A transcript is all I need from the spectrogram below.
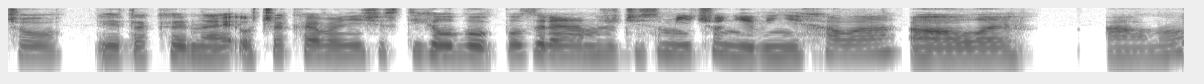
čo je také najočakávanejšie z tých, lebo pozerám, že či som niečo nevynechala, ale Áno.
